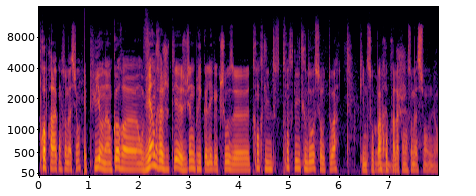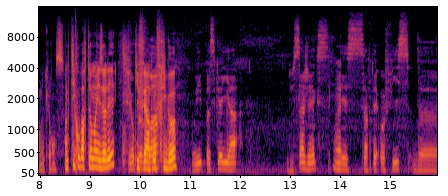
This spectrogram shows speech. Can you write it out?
propres à la consommation. Et puis on a encore, euh, on vient de rajouter, je viens de bricoler quelque chose, euh, 30 litres, 30 litres d'eau sur le toit qui ne sont Pour pas propres à la consommation en l'occurrence. Un petit compartiment isolé qui fait un peu frigo. Oui, parce qu'il y a du Sagex Ouais. et ça fait office de,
